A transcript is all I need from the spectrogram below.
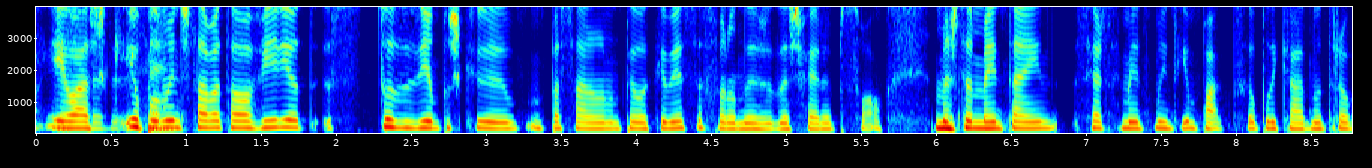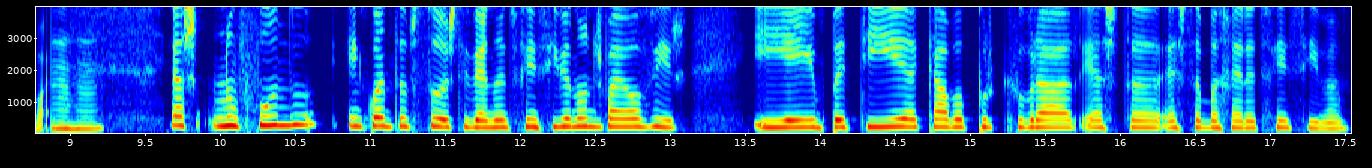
Sim, sim. Eu acho que eu, pelo menos, estava a ouvir e eu, todos os exemplos que me passaram pela cabeça foram da, da esfera pessoal, mas também tem certamente muito impacto aplicado no trabalho. Uhum. Eu acho que, no fundo, enquanto a pessoa estiver na defensiva, não nos vai ouvir e a empatia acaba por quebrar esta, esta barreira defensiva.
